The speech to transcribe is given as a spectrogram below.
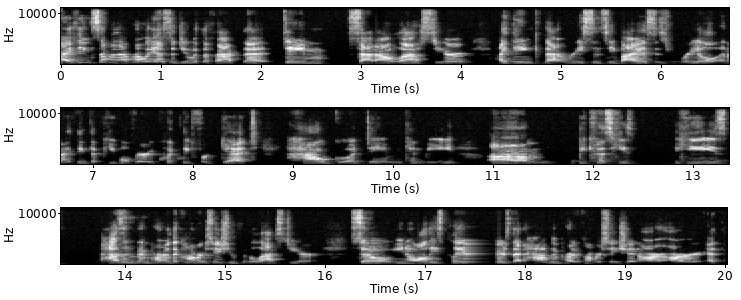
I think some of that probably has to do with the fact that Dame sat out last year. I think that recency bias is real, and I think that people very quickly forget how good Dame can be um, because he's he's hasn't been part of the conversation for the last year. So you know, all these players that have been part of the conversation are are at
